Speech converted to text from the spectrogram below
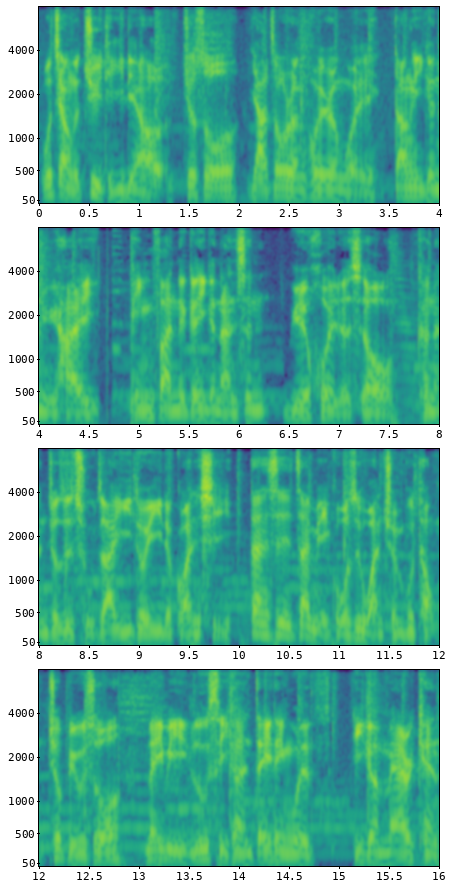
我讲的具体一点好了，就说亚洲人会认为，当一个女孩频繁的跟一个男生约会的时候，可能就是处在一对一的关系，但是在美国是完全不同。就比如说，maybe Lucy 可能 dating with 一个 American，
